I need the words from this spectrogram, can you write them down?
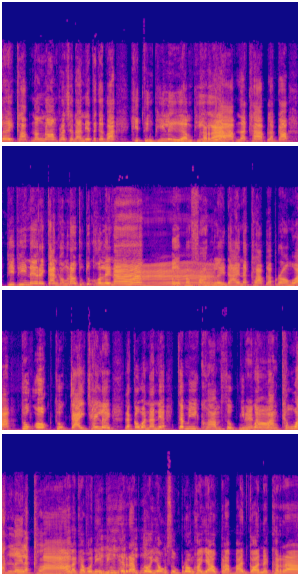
เลยครับน้องๆเพราะฉะนั้นเนี่ยถ้าเกิดว่าคิดถึงพี่เหลือมพี่ครับยาบนะครับ แล้วก็พี่ๆในรายการของเราทุก ๆ คนเลยนะอ่าเปิดมาฟังเลยได้นะครับ รับรองว่าถูกอกถูกใจใช่เลย แล้วก็วันนั้นเนี่ยจะมีความสุขยิ้มแน่กนอนว้างๆทั้งวันเลยล่ะครัเอาบละครับวันนี้พี่รับตัวโยงสูงโปร่งขอยาวกลับบ้านก่อนนะครั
